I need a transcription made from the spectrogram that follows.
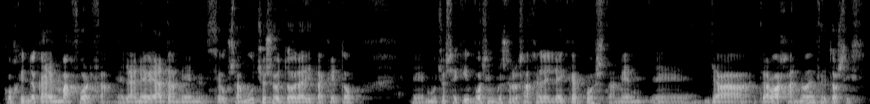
cogiendo cada vez más fuerza. En la NBA también se usa mucho, sobre todo la dieta keto. Eh, muchos equipos, incluso Los Ángeles Lakers, pues también eh, ya trabajan ¿no? en cetosis.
